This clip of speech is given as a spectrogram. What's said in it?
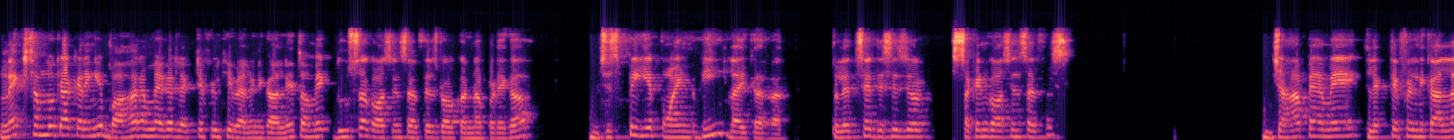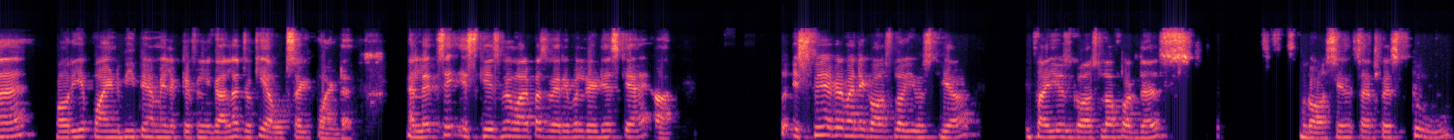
next हम लोग क्या करेंगे? बाहर हमें अगर इलेक्ट्रिक फ़ील्ड की वैल्यू निकालनी है तो हमें एक दूसरा गॉसियन सरफेस ड्रॉ करना पड़ेगा जिसपे ये पॉइंट भी लाई कर रहा है। तो let's say this is your second Gaussian surface जहाँ पे हमें इलेक्ट्रिक फ़ील्ड निकालना है, और ये पॉइंट बी पे हमें इलेक्ट्रिक फ़ील्ड निकालना है, जो कि आउटसाइड पॉइंट है। एंड लेट्स से इस केस में हमारे पास वेरिएबल रेडियस क्या है? आर तो इसमें अगर मैंने गॉस लॉ यूज़ किया if I use Gauss law for this Gaussian surface 2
